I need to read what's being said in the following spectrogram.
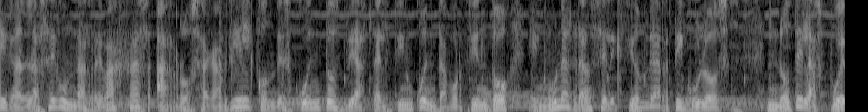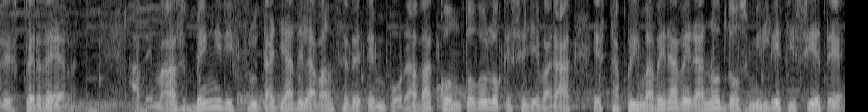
Llegan las segundas rebajas a Rosa Gabriel con descuentos de hasta el 50% en una gran selección de artículos. No te las puedes perder. Además, ven y disfruta ya del avance de temporada con todo lo que se llevará esta primavera-verano 2017.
